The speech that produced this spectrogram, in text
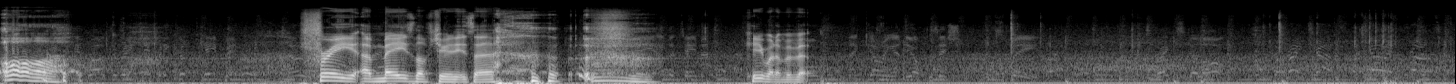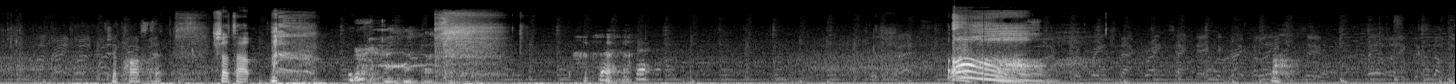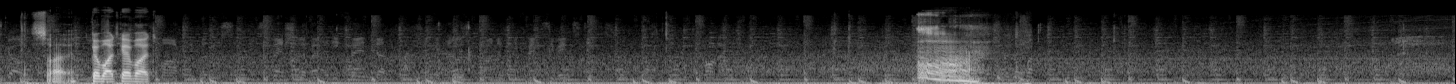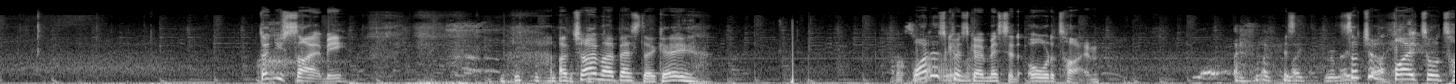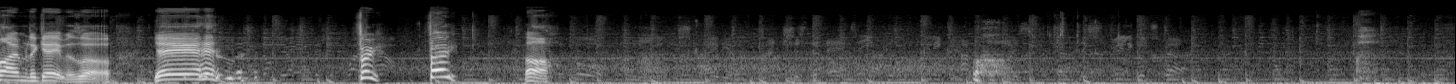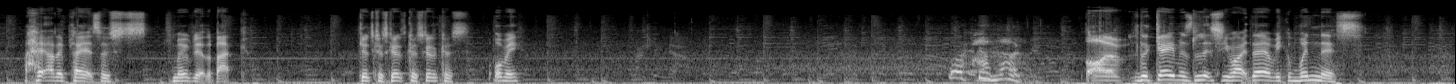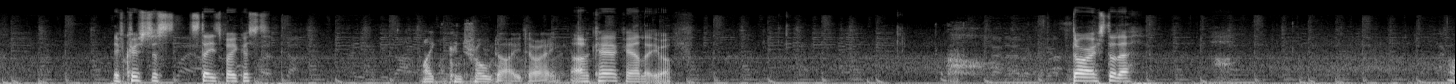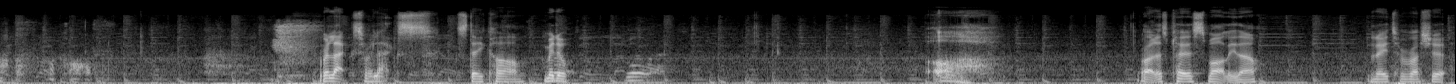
Oh! Three amazing opportunities there. Can you run him a bit? Should passed it. Shut up. oh! Sorry. Go wide, go wide. Don't you sigh at me. I'm trying my best, okay? Why does Chris go missing all the time? It's such a vital time of the game as well. Yeah, yeah, yeah, yeah. Through! through! Oh. I hate how they play it so smoothly at the back. Good, Chris, good, Chris, good, Chris. Or me. Oh no! Oh, the game is literally right there. We can win this. If Chris just stays focused. My control died, alright? Okay, okay, I'll let you off. Doro, still there. Oh, fuck. Relax, relax. Stay calm. Middle. Oh. Right, let's play this smartly now. We need to rush it.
